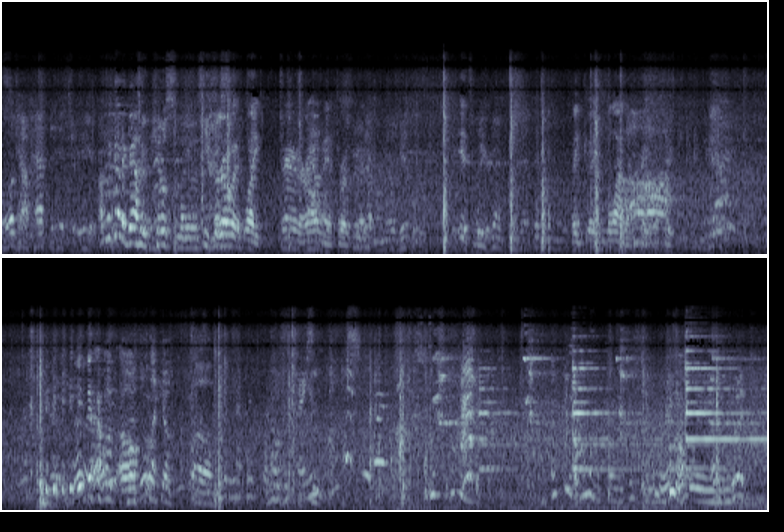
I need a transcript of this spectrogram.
Look how half the hits are here. I'm the kind of guy who kills somebody with You throw it like turn it around and throw it Screwed up back. my Mel Gibson. It's weird. They, they fly like crazy too. that was I feel awesome. like a. Uh, broken.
